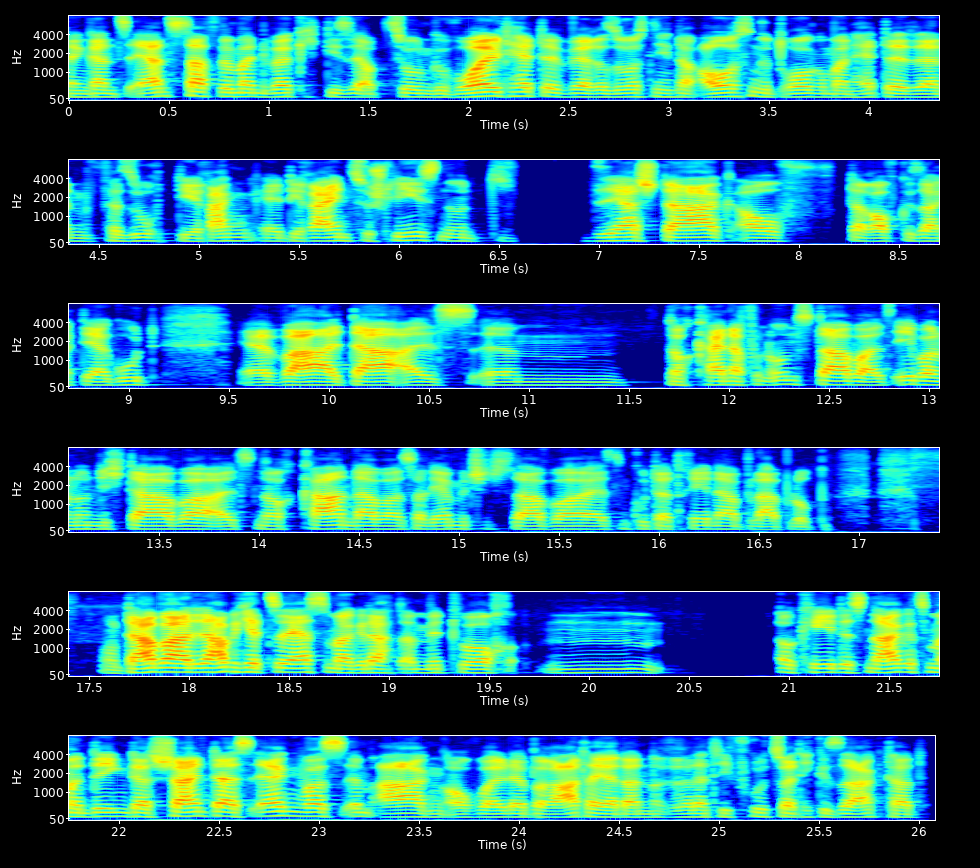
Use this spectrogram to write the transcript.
Dann ganz ernsthaft, wenn man wirklich diese Option gewollt hätte, wäre sowas nicht nach außen gedrungen. Man hätte dann versucht, die, Rang, äh, die Reihen zu schließen und sehr stark auf, darauf gesagt, ja gut, er war halt da, als ähm, noch keiner von uns da war, als Eberl noch nicht da war, als noch Kahn da war, als Salihamidzic da war, er ist ein guter Trainer, bla, bla. Und da war, da habe ich jetzt zuerst Mal gedacht am Mittwoch, mh, hm, okay, das Nagelsmann-Ding, das scheint, da ist irgendwas im Argen, auch weil der Berater ja dann relativ frühzeitig gesagt hat,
